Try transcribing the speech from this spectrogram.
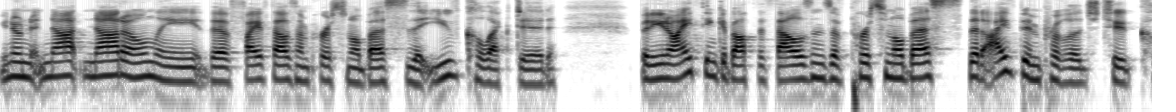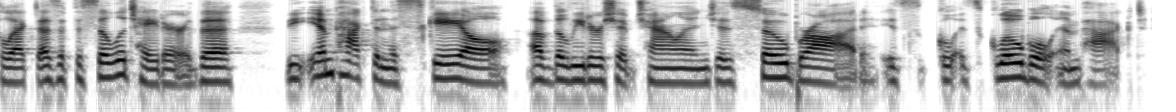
you know not not only the 5000 personal bests that you've collected, but you know, I think about the thousands of personal bests that I've been privileged to collect as a facilitator, the the impact and the scale of the leadership challenge is so broad. It's it's global impact.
